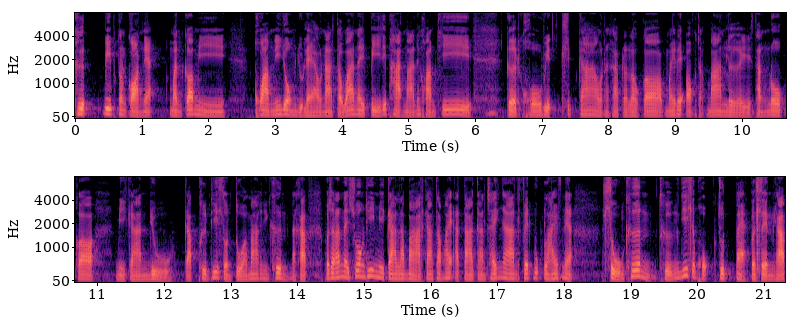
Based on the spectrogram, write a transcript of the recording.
คือปีก่อนๆเนี่ยมันก็มีความนิยมอยู่แล้วนะ แต่ว่าในปีที่ผ่านมาด้วยความที่เกิดโควิด -19 นะครับ แล้วเราก็ไม่ได้ออกจากบ้านเลย ทั้งโลกก็มีการอยู่กับพื้นที่ส่วนตัวมากยิ่งขึ้นนะครับ เพราะฉะนั้นในช่วงที่มีการระบาดครับทำให้อัตราการใช้งาน Facebook Live เนี่ย สูงขึ้นถึง 26.8%ครับ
